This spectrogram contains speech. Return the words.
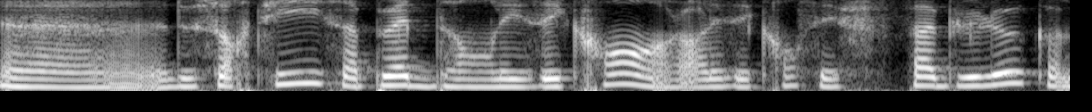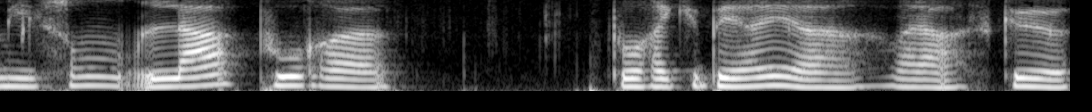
euh, de sortie, ça peut être dans les écrans. Alors les écrans c'est fabuleux comme ils sont là pour euh, pour récupérer euh, voilà ce que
